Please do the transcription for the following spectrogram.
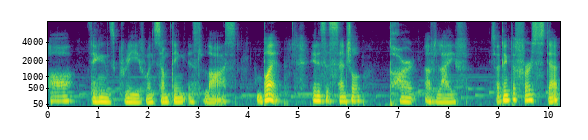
All things grieve when something is lost, but it is essential part of life. So I think the first step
